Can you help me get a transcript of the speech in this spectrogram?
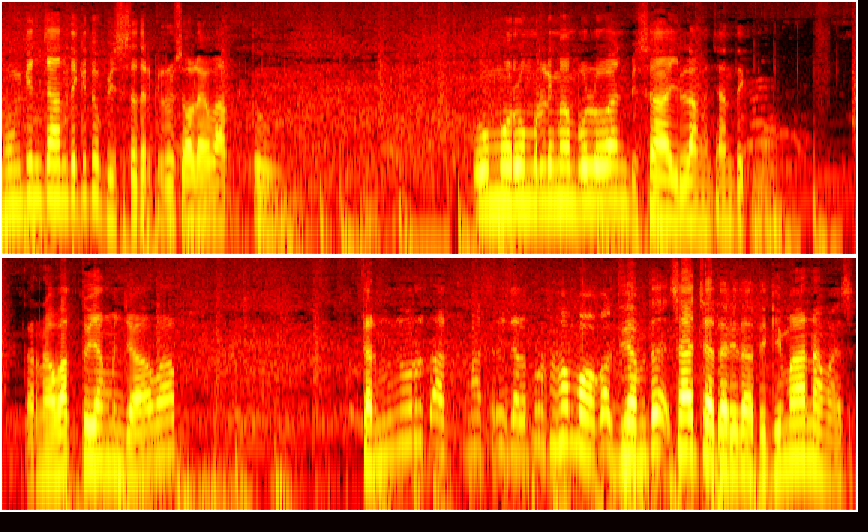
Mungkin cantik itu bisa tergerus oleh waktu. Umur umur 50-an bisa hilang cantikmu. Karena waktu yang menjawab. Dan menurut Mas Rizal Purnomo kok diam saja dari tadi? Gimana Mas?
